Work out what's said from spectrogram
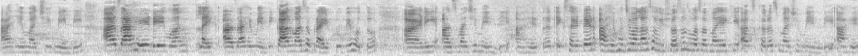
आहे माझी मेहंदी. आज आहे डे वन लाईक आज आहे मेहंदी. काल माझं ब्राईट टू बी होतं. आणि आज माझी मेहंदी आहे. तर एक्सायटेड आहे म्हणजे मला असा विश्वासच बसत नाही आहे की आज खरंच माझी मेहंदी आहे.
